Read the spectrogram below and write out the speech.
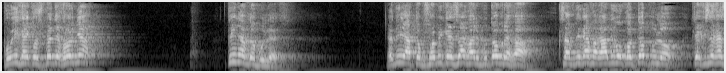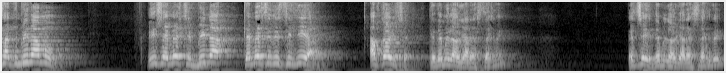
που είχα 25 χρόνια. Τι είναι αυτό που λες; Δηλαδή από το ψωμί και ζάχαρη που το βρέχα ξαφνικά έφαγα λίγο κοτόπουλο και ξέχασα την πείνα μου. Είσαι μέσα στην πείνα και μέσα στη δυστυχία. Αυτό είσαι. Και δεν μιλάω για αρεστέχνη. Έτσι, δεν μιλάω για αρεστέχνη.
